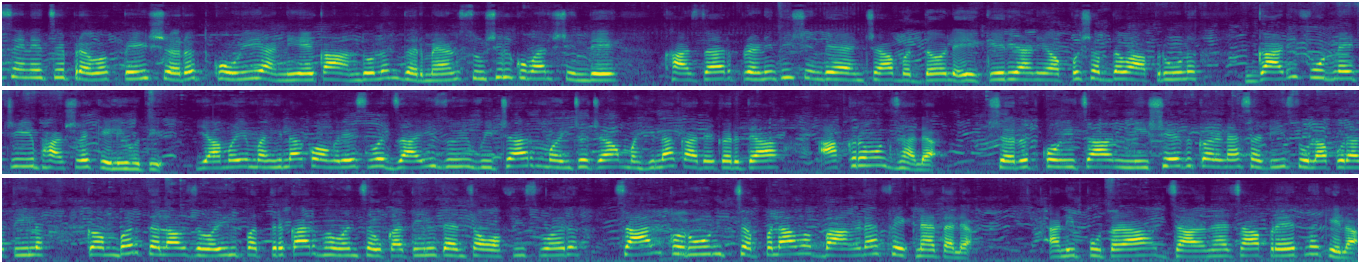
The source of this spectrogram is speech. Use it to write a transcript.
शिवसेनेचे प्रवक्ते शरद कोळी यांनी एका आंदोलन दरम्यान सुशील कुमार शिंदे खासदार प्रणिती शिंदे यांच्याबद्दल एकेरी आणि अपशब्द वापरून गाडी फोडण्याची भाषण केली होती. यामुळे महिला काँग्रेस व जाई जुई विचार मंचच्या महिला कार्यकर्त्या आक्रमक झाल्या. शरद कोळीचा निषेध करण्यासाठी सोलापुरातील कंबर तलावजवळील पत्रकार भवन चौकातील त्यांच्या ऑफिसवर चाल करून चपला व बांगड्या फेकण्यात आल्या. आणि पुतळा जाळण्याचा प्रयत्न केला.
